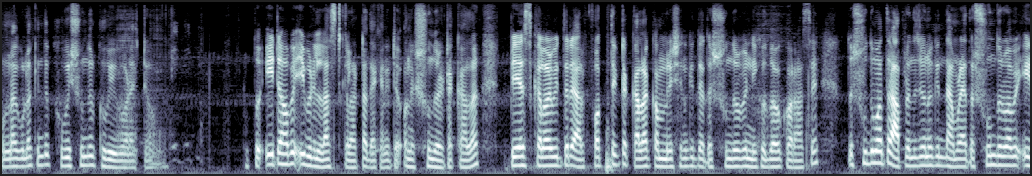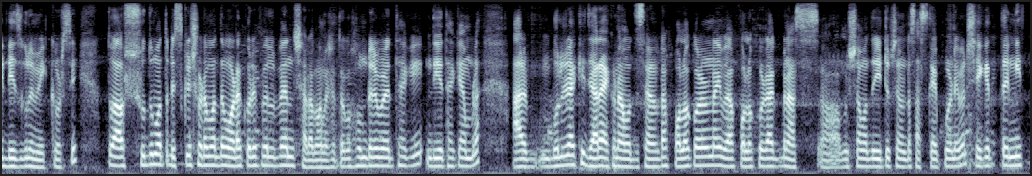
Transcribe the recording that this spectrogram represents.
ওনাগুলো কিন্তু খুবই সুন্দর, খুবই বড় একটা। তো এটা হবে এবারে লাস্ট কালারটা দেখেন, এটা অনেক সুন্দর একটা কালার পেস কালার ভিতরে আর প্রত্যেকটা কালার কম্বিনেশন কিন্তু এত সুন্দরভাবে নিখুঁতভাবে করা আছে। তো শুধুমাত্র আপনাদের জন্য কিন্তু আমরা এত সুন্দরভাবে এই ড্রেসগুলো মেক করছি। তো শুধুমাত্র স্ক্রিনশটের মাধ্যমে অর্ডার করে ফেলবেন। সারা বাংলাদেশে তো হোম ডেলিভারি থাকি দিয়ে থাকি আমরা। আর বলে রাখি, যারা এখন আমাদের চ্যানেলটা ফলো করে নাই বা ফলো করে রাখবেন অবশ্যই আমাদের ইউটিউব চ্যানেলটা সাবস্ক্রাইব করে নেবেন। সেক্ষেত্রে নিত্য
